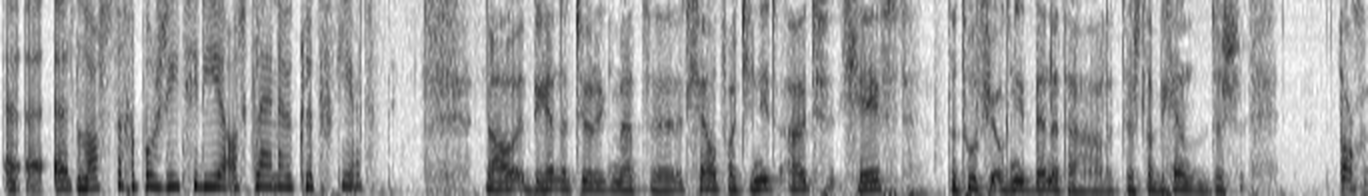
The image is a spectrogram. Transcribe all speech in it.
uh, het lastige positie die je als kleinere club verkeert? Nou, het begint natuurlijk met het geld wat je niet uitgeeft. Dat hoef je ook niet binnen te halen. Dus dat begint dus toch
